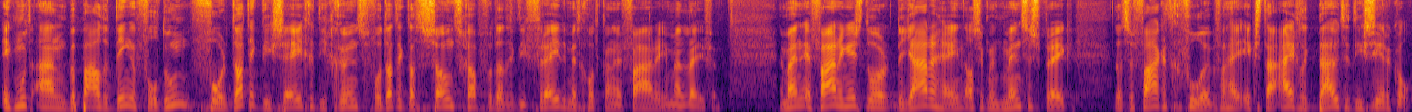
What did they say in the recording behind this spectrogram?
ik moet aan bepaalde dingen voldoen voordat ik die zegen, die gunst, voordat ik dat zoonschap, voordat ik die vrede met God kan ervaren in mijn leven. En mijn ervaring is door de jaren heen, als ik met mensen spreek, dat ze vaak het gevoel hebben van, hey, ik sta eigenlijk buiten die cirkel.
